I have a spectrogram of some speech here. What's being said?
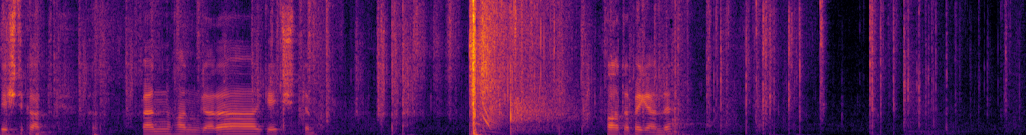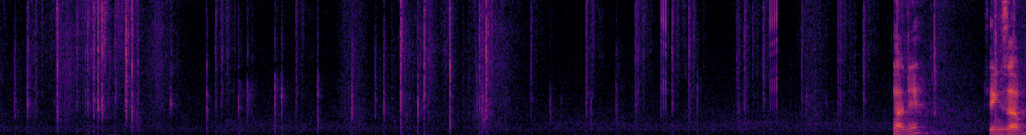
Geçtik artık. Ben hangara geçtim. Sağ tepe geldi. Bir saniye. Cengiz abi.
